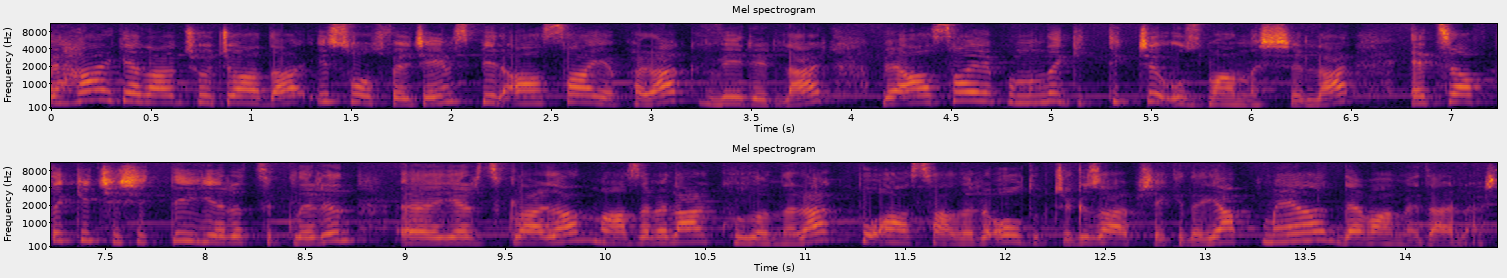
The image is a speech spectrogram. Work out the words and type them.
ve her gelen çocuğa da Isolde ve James bir asa yaparak verirler ve asa yapımında gittikçe uzmanlaşırlar. Etraftaki çeşitli yaratıkların e, yaratıklardan malzemeler kullanarak bu asaları oldukça güzel bir şekilde yapmaya devam ederler.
